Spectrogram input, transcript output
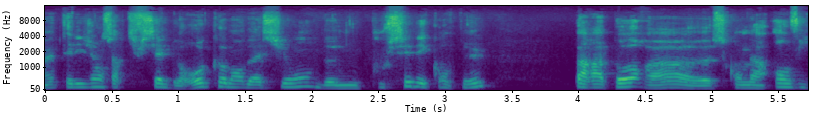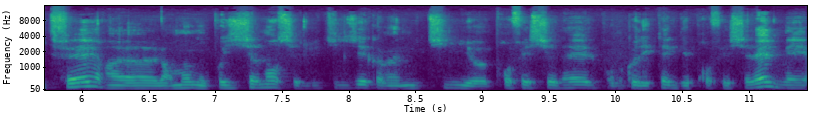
intelligence artificielle de recommandation, de nous pousser des contenus par rapport à euh, ce qu'on a envie de faire. Euh, alors moi, mon positionnement, c'est de l'utiliser comme un outil euh, professionnel pour me connecter avec des professionnels, mais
